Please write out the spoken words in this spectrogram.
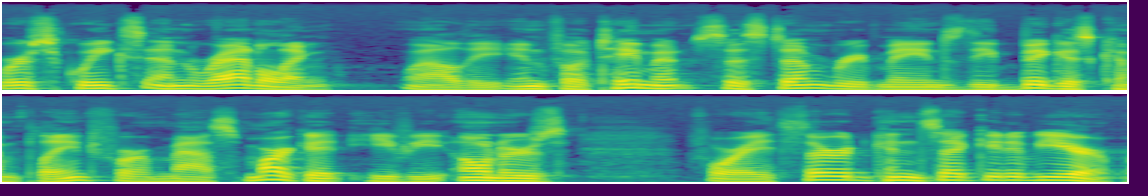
were squeaks and rattling, while the infotainment system remains the biggest complaint for mass market EV owners for a third consecutive year.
